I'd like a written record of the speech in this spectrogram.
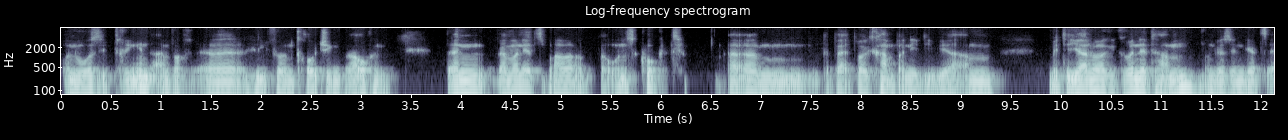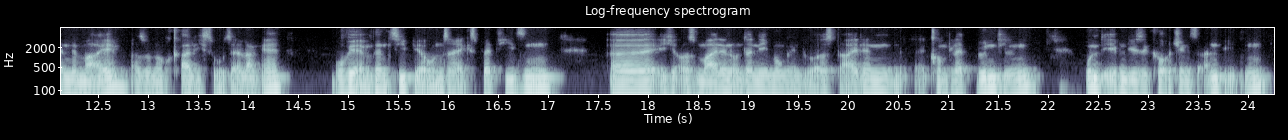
und wo sie dringend einfach äh, Hilfe und Coaching brauchen. Denn wenn man jetzt mal bei uns guckt, ähm, The Bad Boy Company, die wir am Mitte Januar gegründet haben, und wir sind jetzt Ende Mai, also noch gar nicht so sehr lange, wo wir im Prinzip ja unsere Expertisen, äh, ich aus meinen Unternehmungen, du aus deinen, äh, komplett bündeln und eben diese Coachings anbieten.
